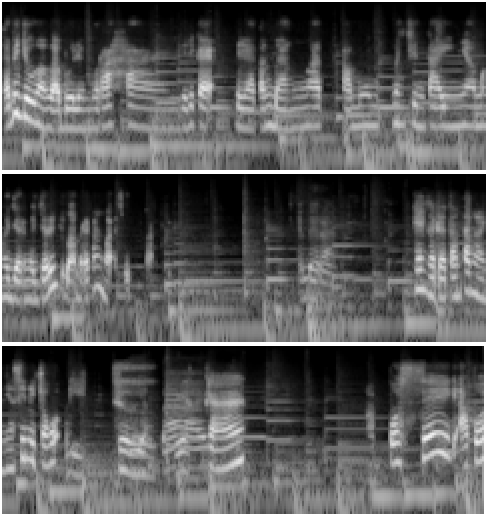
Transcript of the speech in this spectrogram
Tapi juga nggak boleh murahan. Jadi kayak kelihatan banget kamu mencintainya, mengejar-ngejar juga mereka nggak suka. Emberan. Kayak nggak ada tantangannya sih nih cowok. Gitu. Iya, ya kan? Apa sih apa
